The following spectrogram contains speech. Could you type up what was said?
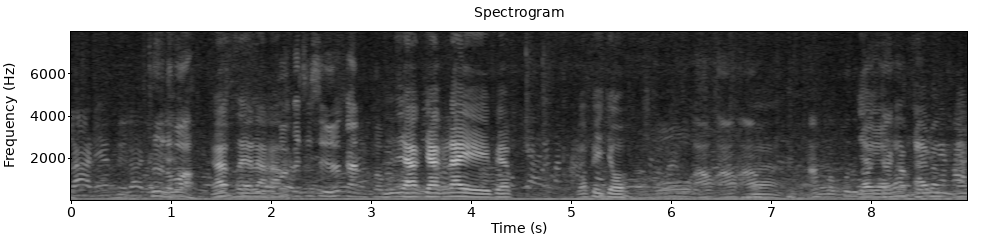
เวลาเนี่ยเวลาซื้อแล้วป่ะครับเสร็จแล้วครับเราก็ซื้อกันผมอยากอยากได้แบบกับพี่โจโอ้เอาเอาเอาเอาขอบคุณทุกอยากท่านอยากใจครับขายบางบาง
